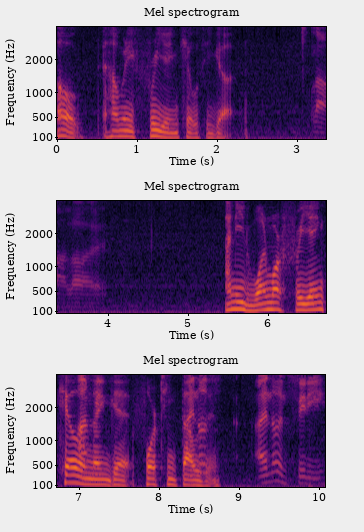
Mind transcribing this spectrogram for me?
Oh, how many free aim kills you got? Nah, nah. I need one more free aim kill I and then mean, get I know, 14,000. s- I know in city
